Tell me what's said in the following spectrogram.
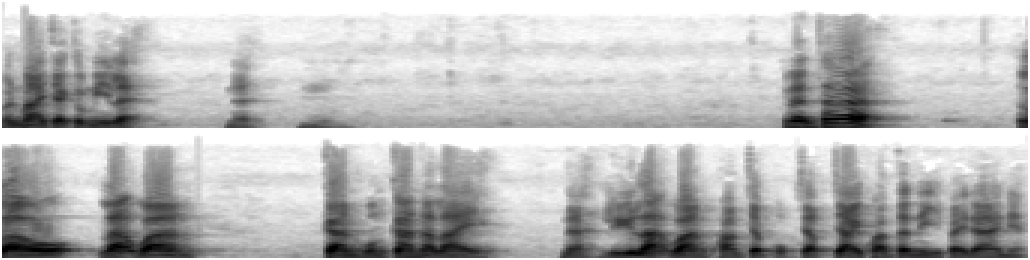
มันมาจากตรงนี้แหละนะเพราะนั้นถ้า เราละวางการหวงกั้นอะไรนะหรือละวางความจับอกจับใจความตนีไปได้เนี่ย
